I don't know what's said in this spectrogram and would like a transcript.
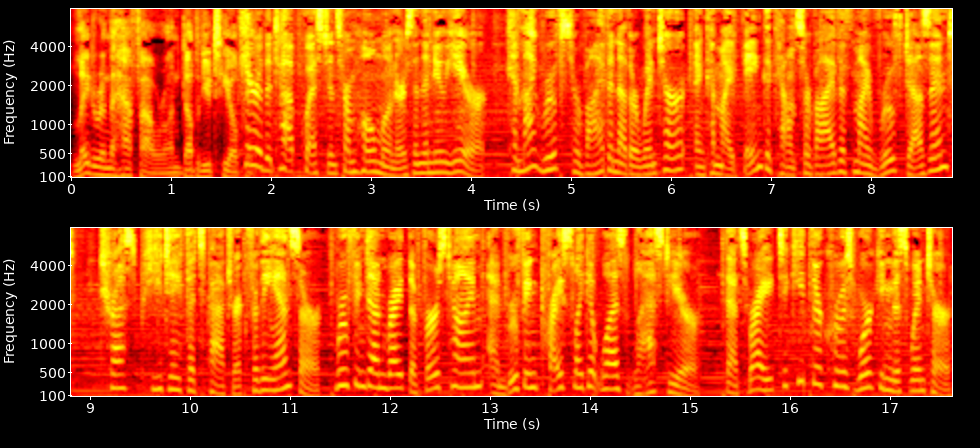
later in the half hour on WTOP. Here are the top questions from homeowners in the new year. Can my roof survive another winter? And can my bank account survive if my roof doesn't? Trust PJ Fitzpatrick for the answer. Roofing done right the first time and roofing priced like it was last year. That's right. To keep their crews working this winter,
